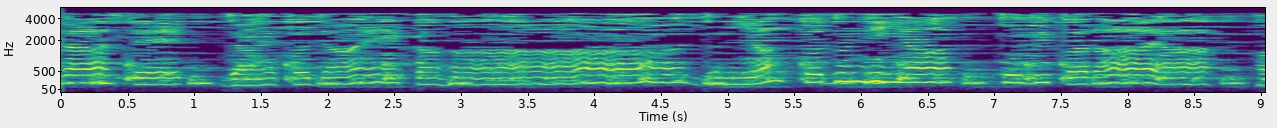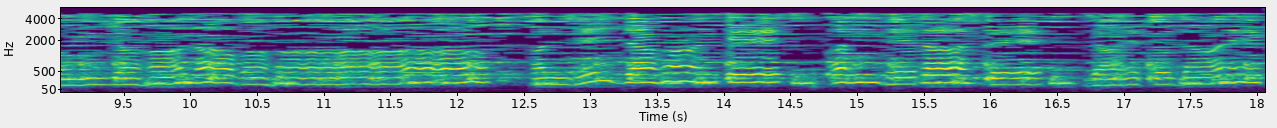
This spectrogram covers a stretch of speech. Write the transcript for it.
रास्ते, जाए तो जाए कहाँ? दुनिया तो दुनिया, तू भी पराया हम यहाँ ना वहाँ। अंधे जहान के, अंधे रास्ते, जाए तो जाए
